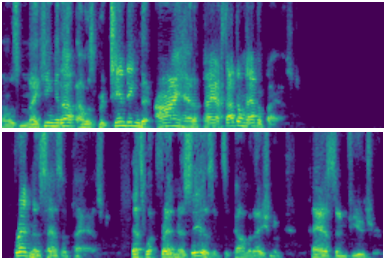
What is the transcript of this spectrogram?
I was making it up. I was pretending that I had a past. I don't have a past. Fredness has a past. That's what Fredness is. It's a combination of past and future.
